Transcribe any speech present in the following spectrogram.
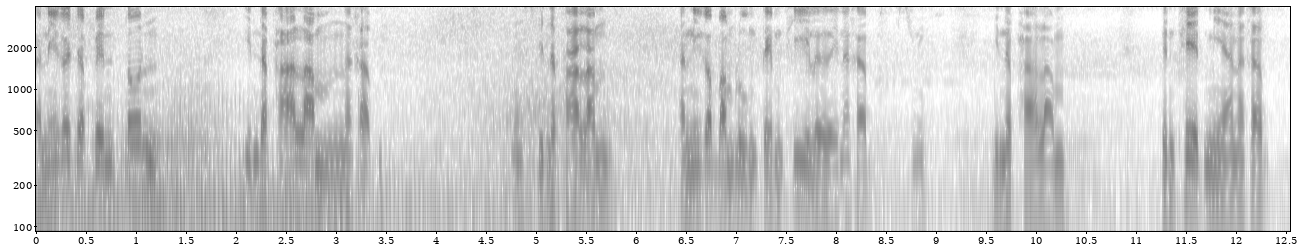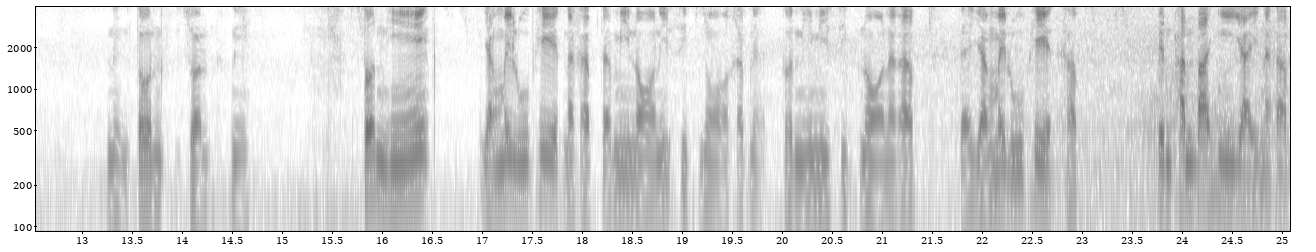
อันนี้ก็จะเป็นต้น อินทผาลัมนะครับนี่อินทผาลัมอันนี้ก็บำรุงเต็มที่เลยนะครับนี่อินทผาลัมเป็นเพศเมียนะครับหนึ่งต้นส่วนนี่ต้นนี้ยังไม่รู้เพศนะครับ แต่มีหนอนี้สิบหนอครับเนี่ยต้นนี้มีสิบหนอนะครับ แต่ยังไม่รู้เพศครับ เป็นพันธุ์บาฮีใหญ่นะครับ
